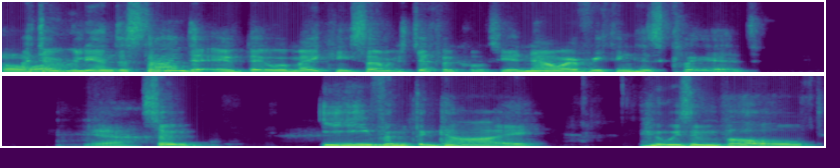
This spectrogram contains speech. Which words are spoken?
Oh, I don't really understand it. They were making so much difficulty, and now everything has cleared. Yeah. So even the guy who was involved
